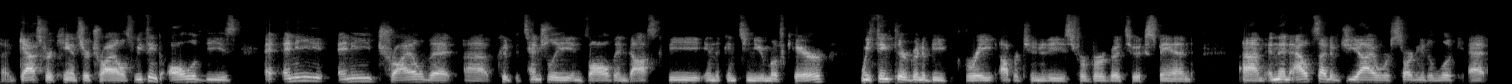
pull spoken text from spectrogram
uh, gastric cancer trials. We think all of these, any any trial that uh, could potentially involve endoscopy in the continuum of care, we think they're going to be great opportunities for Virgo to expand. Um, and then outside of GI, we're starting to look at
